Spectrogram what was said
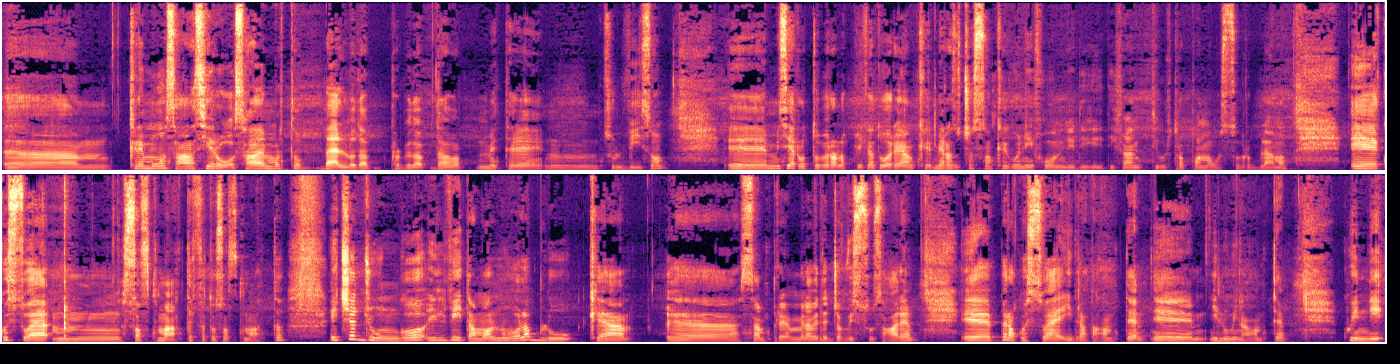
eh, cremosa, sierosa, è molto bello da, proprio da, da mettere mh, mm, sul viso. Eh, mi si è rotto però l'applicatore, mi era successo anche con i fondi di, di, Fenty, purtroppo hanno questo problema. E questo è mh, mm, soft matte, effetto soft matte. E ci aggiungo il Vitamol Nuvola Blu che è eh, sempre me l'avete già visto usare eh, però questo è idratante eh, illuminante quindi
